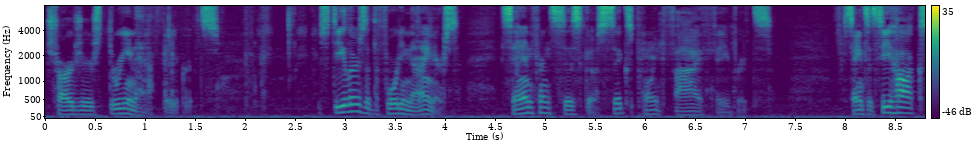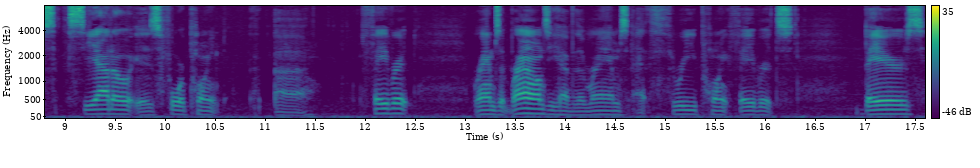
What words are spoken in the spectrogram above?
Chargers, three and a half favorites. Steelers at the 49ers. San Francisco, 6.5 favorites. Saints at Seahawks. Seattle is 4 point uh, favorite. Rams at Browns. You have the Rams at 3 point favorites. Bears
